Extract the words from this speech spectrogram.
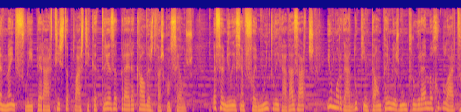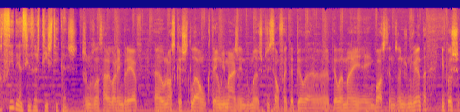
A mãe de Felipe era a artista plástica Teresa Pereira Caldas de Vasconcelos. A família sempre foi muito ligada às artes e o Morgado do Quintão tem mesmo um programa regular de residências artísticas. Vamos lançar agora em breve uh, o nosso castelão, que tem uma imagem de uma exposição feita pela, pela mãe em Boston nos anos 90 e depois uh,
